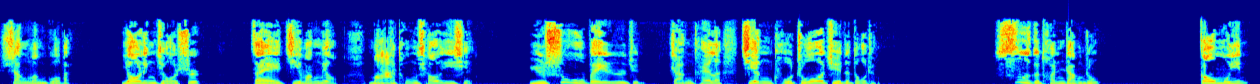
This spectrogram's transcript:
伤亡过半，幺零九师在纪王庙、马同桥一线与数倍日军展开了艰苦卓绝的斗争。四个团长中，高木英、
